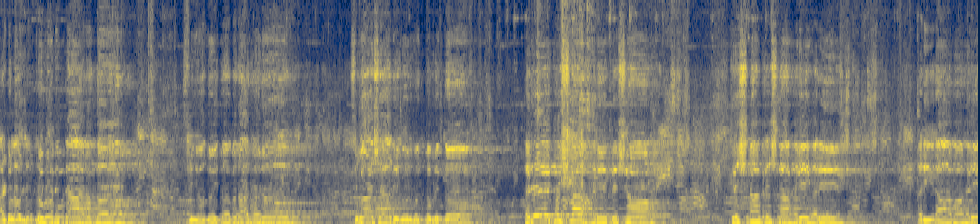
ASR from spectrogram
আর একটু লাউডলি প্রভু নিত্যানন্দ, শ্রী অদ্বৈত গদাধর শিবাসাদি গৌরভক্ত বৃন্দ, হরে কৃষ্ণ হরে কৃষ্ণ কৃষ্ণ কৃষ্ণ, হরে হরে হরে রাম হরে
